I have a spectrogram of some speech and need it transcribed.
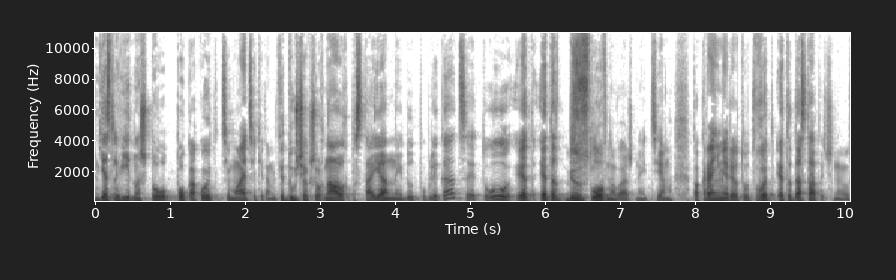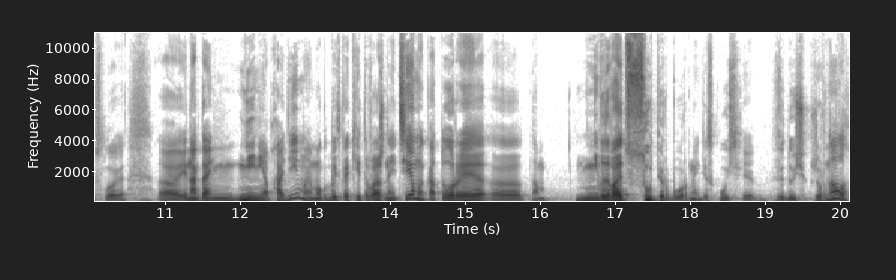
если видно, что по какой-то тематике там, в ведущих журналах постоянно идут публикации, то это, это безусловно важная тема. По крайней мере, тут вот это достаточное условие. Э, иногда не необходимые, могут быть какие-то важные темы, которые э, там, не вызывают супер бурные дискуссии в ведущих журналах,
